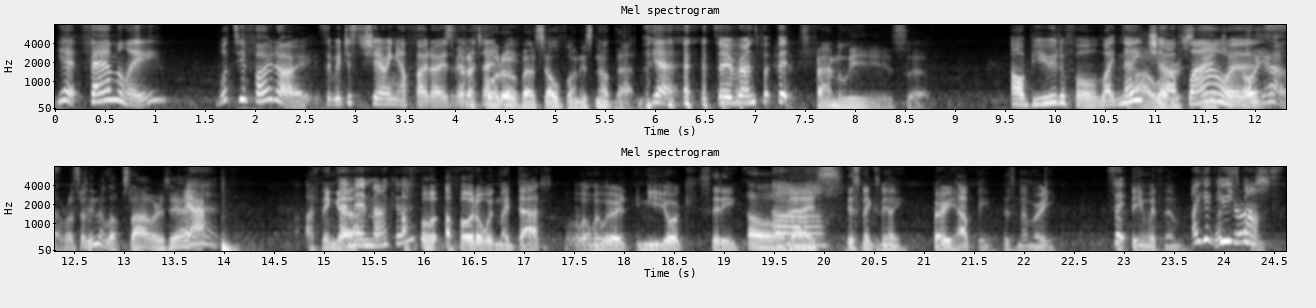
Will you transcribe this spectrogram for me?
Yeah, family, what's your photo? So we're just sharing our photos It's around not a table. photo of our cell phone. It's not that. yeah. So everyone's but, but It's family. It's uh, oh, beautiful, like nature, flowers. flowers. nature. Oh yeah, Rosalinda loves flowers. Yeah. Yeah. I think. And uh, then Marcus? A, a photo with my dad when we were in New York City. Oh, Oh. nice. This makes me very happy. This memory So- of being with him. I get What's goosebumps. yours?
